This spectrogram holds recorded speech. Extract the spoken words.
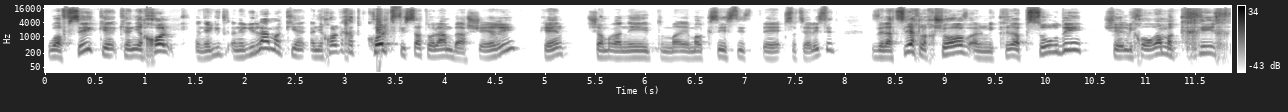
הוא אפסי, כי, כי אני יכול, אני אגיד, אני אגיד למה, כי אני יכול לקחת כל תפיסת עולם באשר היא, כן, שמרנית, מרקסיסטית, סוציאליסטית, ולהצליח לחשוב על מקרה אבסורדי שלכאורה מגחיך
